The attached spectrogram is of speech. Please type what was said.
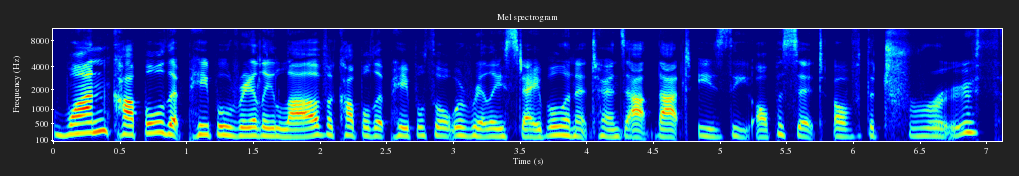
one couple that people really love, a couple that people thought were really stable, and it turns out that is the opposite of the truth.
